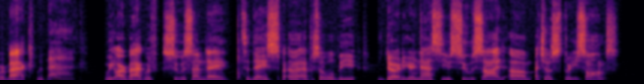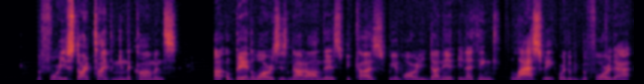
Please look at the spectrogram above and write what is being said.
We're back. We're back. We are back with Suicide. Today's uh, episode will be Dirtier Nastier Suicide. Um, I chose three songs. Before you start typing in the comments, uh, Obey the Walrus is not on this because we have already done it in I think last week or the week before that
